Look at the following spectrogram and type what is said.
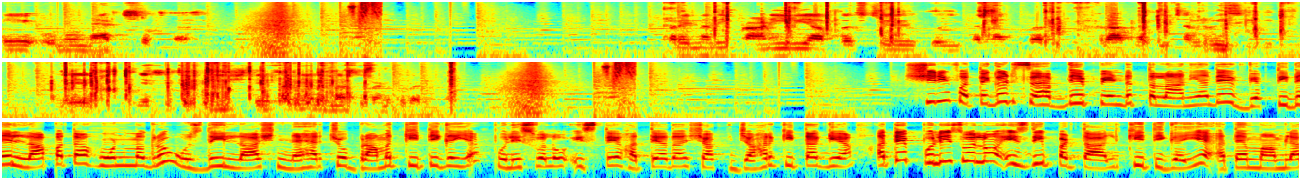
ਕੇ ਉਹਨੂੰ ਨਹਿਰ 'ਚ ਸੁੱਟਦਾ ਸੀ। ਪਰ ਇਹਨਾਂ ਦੀ ਪੁਰਾਣੀ ਵੀ ਆਪਸ 'ਚ ਕੋਈ ਪਹਿਲਾਂ ਇੱਕ ਵਾਰ ਖਰਾਬੀ ਚੱਲ ਰਹੀ ਸੀਗੀ। ਹਲੇ ਜੇ ਅਸੀਂ ਤਫਤੀਸ਼ ਤੇ ਸਾਰੀਆਂ ਗੱਲਾਂ ਸੀ ਸ਼੍ਰੀ ਫਤਿਹਗੜ੍ਹ ਸਾਹਿਬ ਦੇ ਪਿੰਡ ਤਲਾਨੀਆਂ ਦੇ ਵਿਅਕਤੀ ਦੇ ਲਾਪਤਾ ਹੋਣ ਮਗਰੋਂ ਉਸ ਦੀ ਲਾਸ਼ ਨਹਿਰ 'ਚੋਂ ਬਰਾਮਦ ਕੀਤੀ ਗਈ ਹੈ। ਪੁਲਿਸ ਵੱਲੋਂ ਇਸ ਤੇ ਹੱਤਿਆ ਦਾ ਸ਼ੱਕ ਜ਼ਾਹਰ ਕੀਤਾ ਗਿਆ ਅਤੇ ਪੁਲਿਸ ਵੱਲੋਂ ਇਸ ਦੀ ਪੜਤਾਲ ਕੀਤੀ ਗਈ ਹੈ ਅਤੇ ਮਾਮਲਾ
